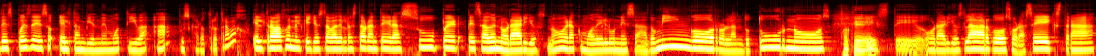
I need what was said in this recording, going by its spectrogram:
Después de eso, él también me motiva a buscar otro trabajo. El trabajo en el que yo estaba del restaurante era súper pesado en horarios, ¿no? Era como de lunes a domingo, rolando turnos, este, horarios largos, horas extra.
